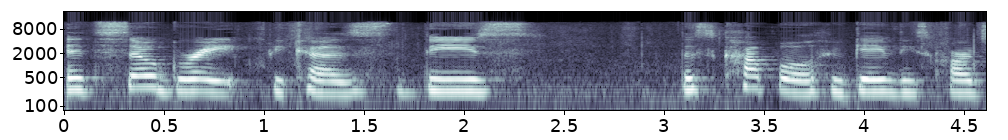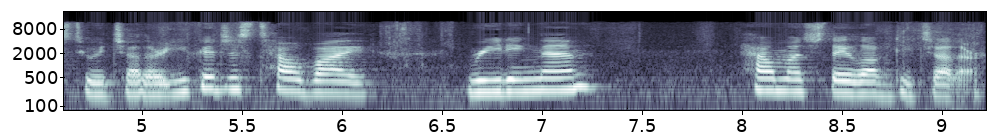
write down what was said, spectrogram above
it's so great because these this couple who gave these cards to each other, you could just tell by reading them how much they loved each other.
